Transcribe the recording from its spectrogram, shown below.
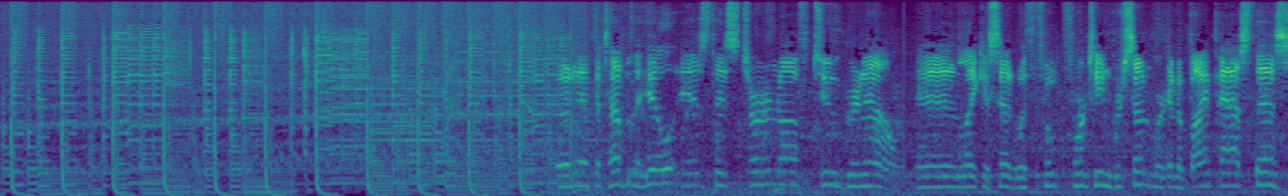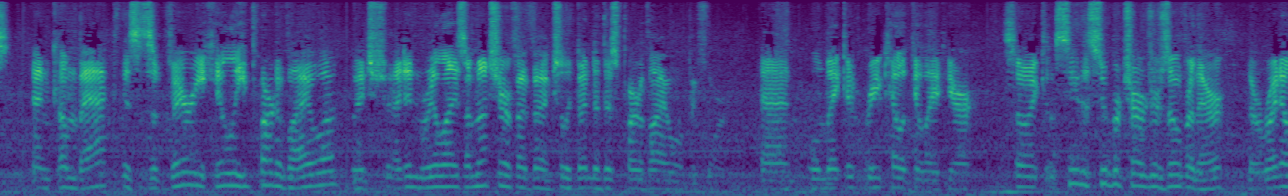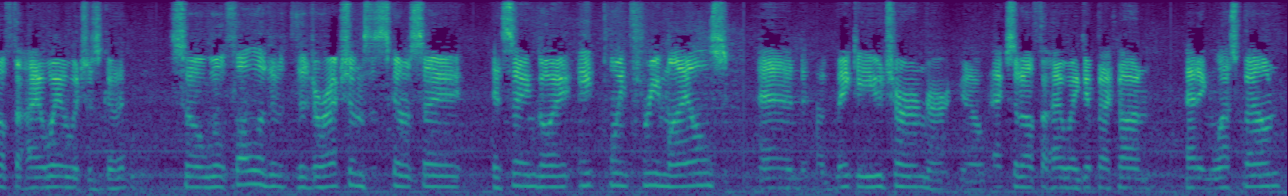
But at the top of the hill is this turn off to Grinnell. And like I said, with 14%, we're going to bypass this and come back. This is a very hilly part of Iowa, which I didn't realize. I'm not sure if I've actually been to this part of Iowa before. And we'll make it recalculate here. So I can see the superchargers over there. They're right off the highway, which is good. So we'll follow the directions. It's going to say, it's saying going 8.3 miles and make a U-turn or you know exit off the highway, get back on, heading westbound,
